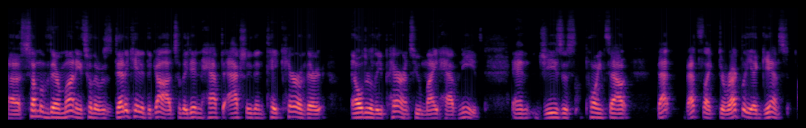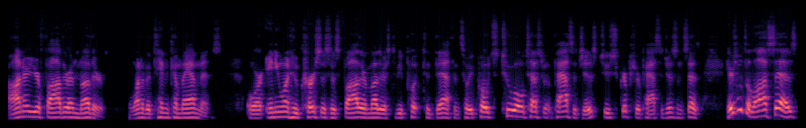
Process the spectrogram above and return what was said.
uh, some of their money so that it was dedicated to God so they didn't have to actually then take care of their elderly parents who might have needs. And Jesus points out that that's like directly against honor your father and mother, one of the Ten Commandments, or anyone who curses his father and mother is to be put to death. And so he quotes two Old Testament passages, two scripture passages, and says, here's what the law says.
